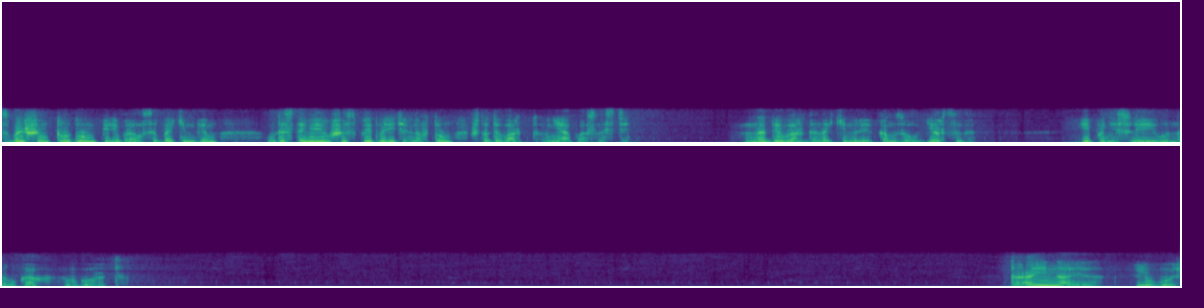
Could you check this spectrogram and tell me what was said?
с большим трудом перебрался Бекингем, удостоверившись предварительно в том, что Девард вне опасности. На Деварда накинули камзол герцога и понесли его на руках в город. Тройная любовь.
